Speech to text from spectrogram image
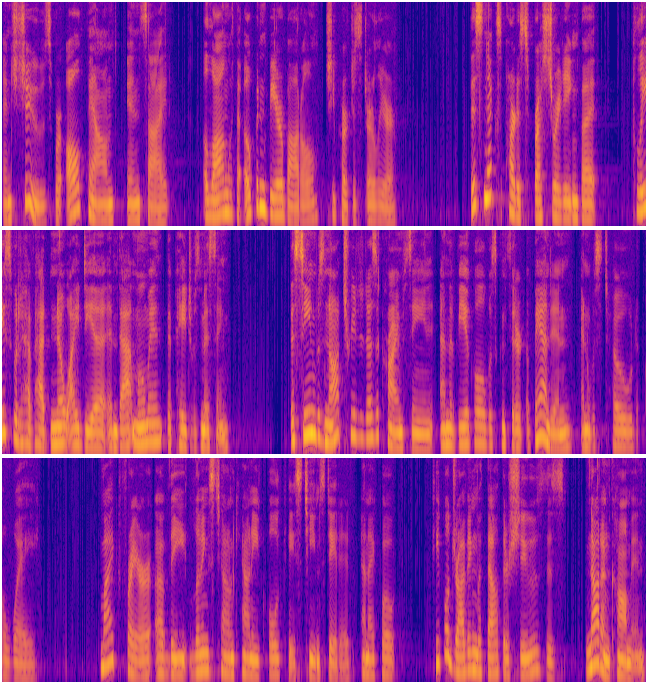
and shoes were all found inside, along with the open beer bottle she purchased earlier. This next part is frustrating, but police would have had no idea in that moment that Paige was missing. The scene was not treated as a crime scene, and the vehicle was considered abandoned and was towed away. Mike Freyer of the Livingston County Cold Case team stated, and I quote, People driving without their shoes is not uncommon,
